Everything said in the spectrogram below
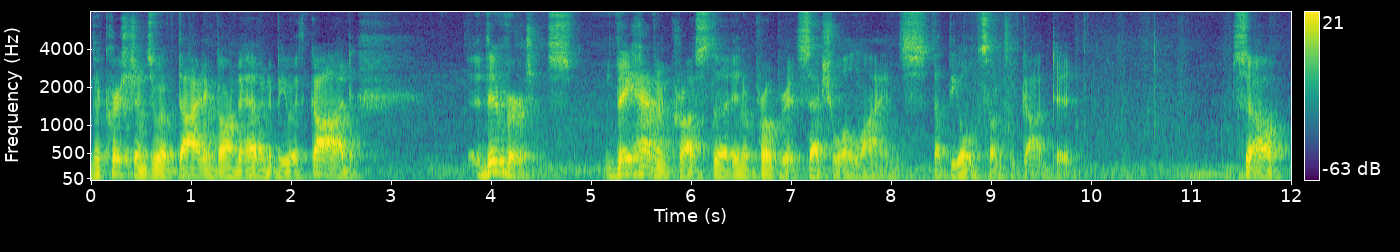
the Christians who have died and gone to heaven to be with God, they're virgins. They haven't crossed the inappropriate sexual lines that the old sons of God did. So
